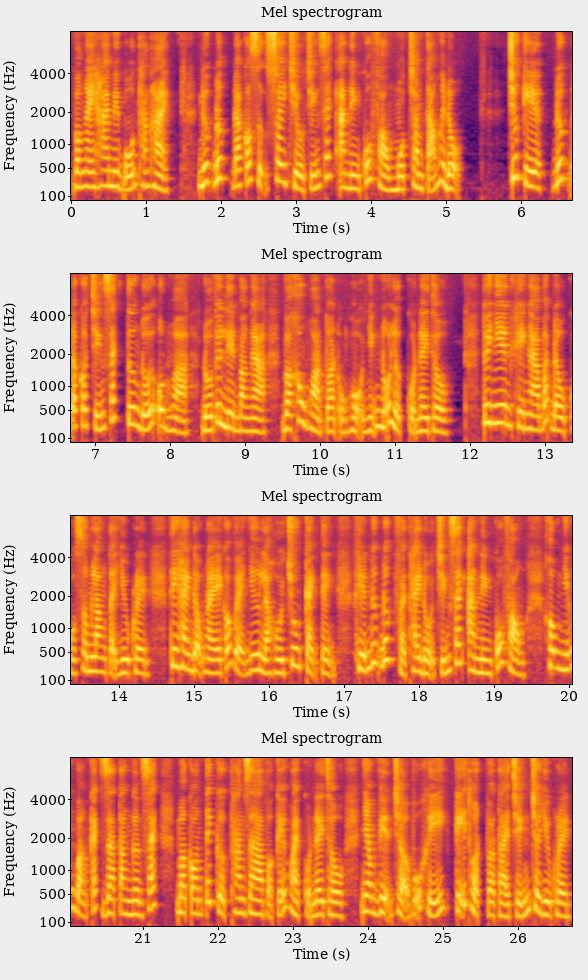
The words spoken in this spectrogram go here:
vào ngày 24 tháng 2. Nước Đức đã có sự xoay chiều chính sách an ninh quốc phòng 180 độ. Trước kia, Đức đã có chính sách tương đối ôn hòa đối với Liên bang Nga và không hoàn toàn ủng hộ những nỗ lực của NATO. Tuy nhiên, khi Nga bắt đầu cuộc xâm lăng tại Ukraine, thì hành động này có vẻ như là hồi chuông cảnh tỉnh, khiến nước Đức phải thay đổi chính sách an ninh quốc phòng, không những bằng cách gia tăng ngân sách mà còn tích cực tham gia vào kế hoạch của NATO nhằm viện trợ vũ khí, kỹ thuật và tài chính cho Ukraine.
